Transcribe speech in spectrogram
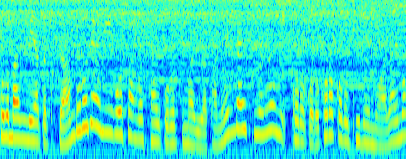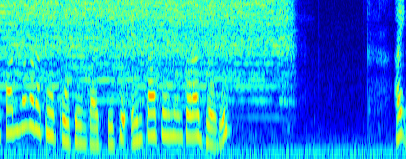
この番組は私、アンドロデオ2号さんがサイコロつまりは多面ダイスのように、コロコロコロコロ気分も話題も変わりながらトークを展開していくエンターテインメントラジオです。はい。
